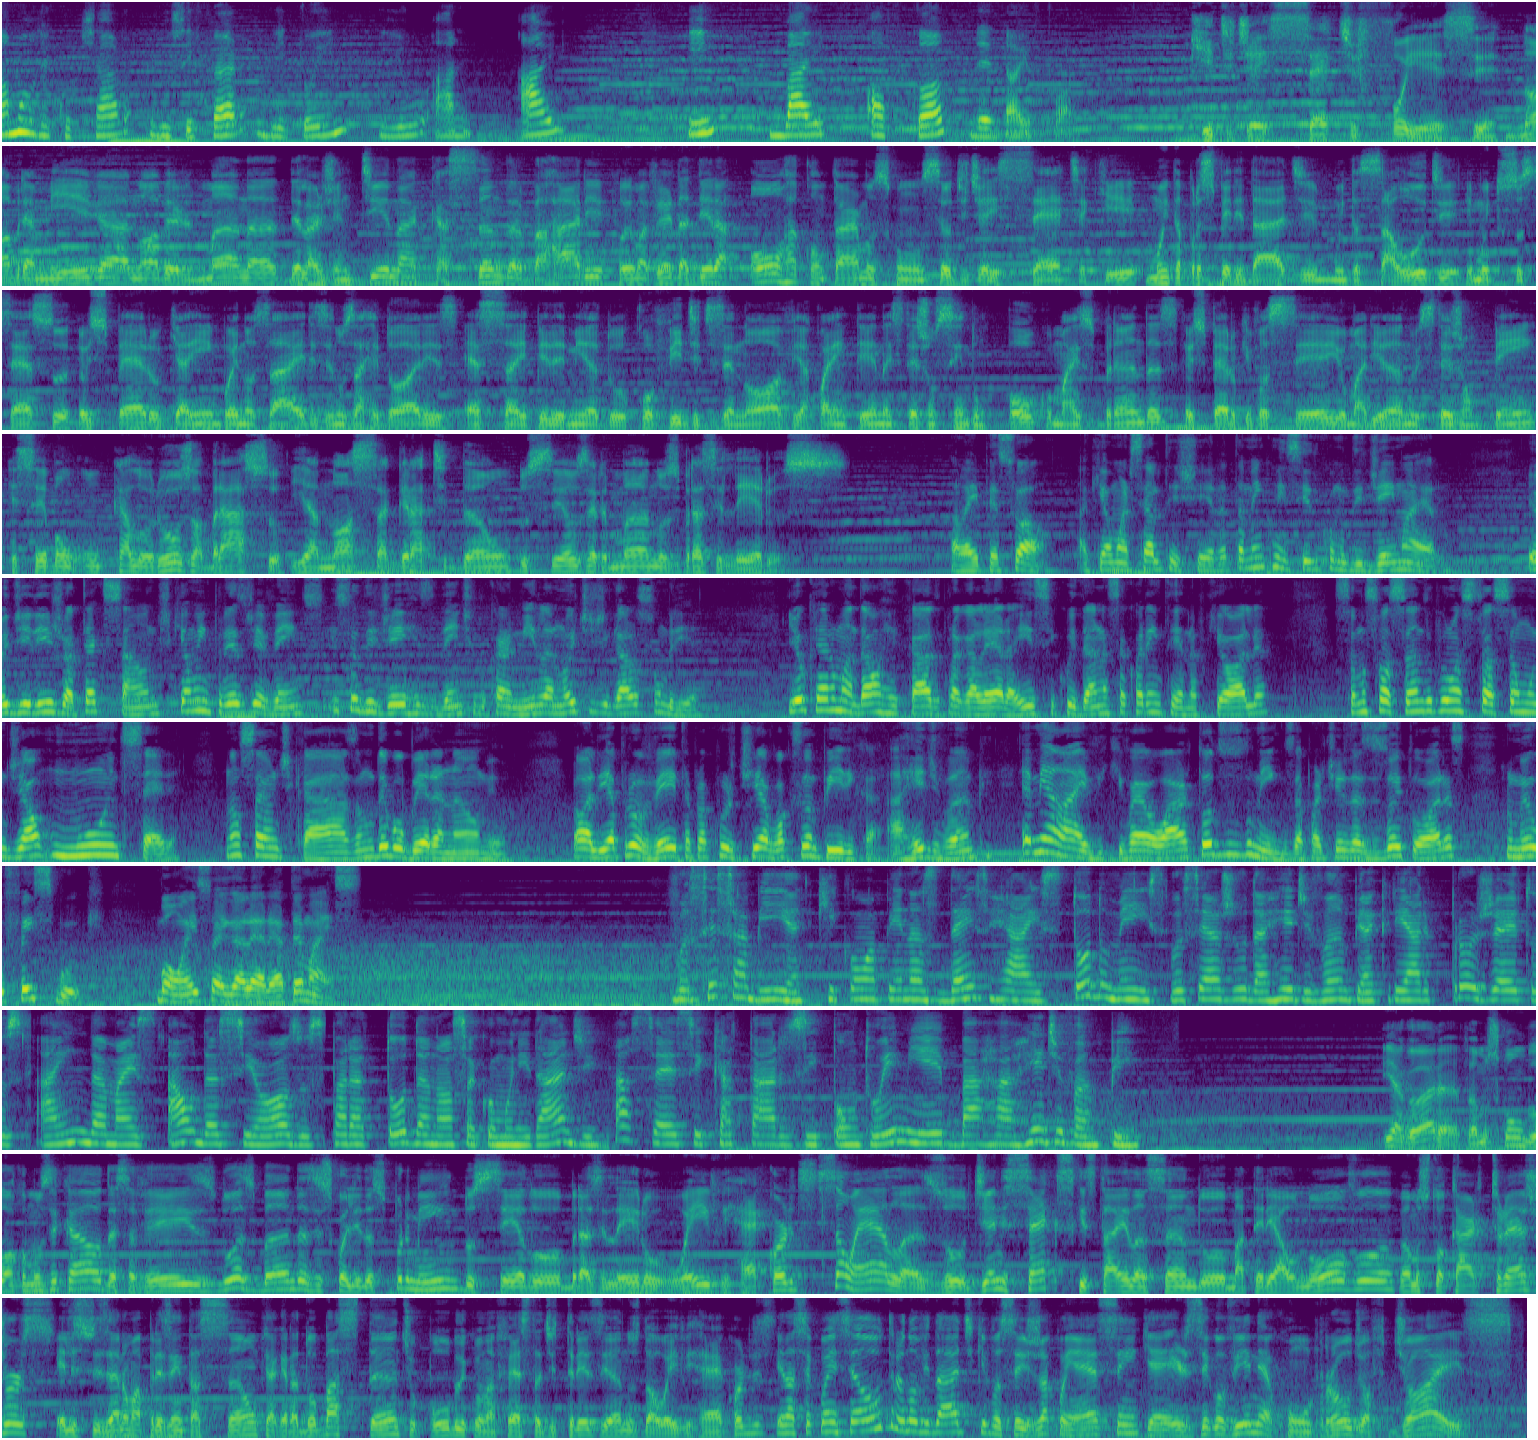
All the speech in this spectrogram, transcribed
Acabamos de escuchar Lucifer Between You and I y Bite of God de For. Que DJ set foi esse? Nobre amiga, nobre irmã de la Argentina, Cassandra Bahari, foi uma verdadeira honra contarmos com o seu DJ set aqui. Muita prosperidade, muita saúde e muito sucesso. Eu espero que aí em Buenos Aires e nos arredores essa epidemia do Covid-19, a quarentena estejam sendo um pouco mais brandas. Eu espero que você e o Mariano estejam bem, recebam um caloroso abraço e a nossa gratidão dos seus hermanos brasileiros. Fala aí pessoal, aqui é o Marcelo Teixeira, também conhecido como DJ Maelo. Eu dirijo a Tech Sound, que é uma empresa de eventos, e sou DJ residente do Carmila Noite de Galo Sombria. E eu quero mandar um recado pra galera aí se cuidar nessa quarentena, porque olha, estamos passando por uma situação mundial muito séria. Não saiam de casa, não dê bobeira não, meu. Olha, e aproveita para curtir a Vox Vampírica, a Rede Vamp, é minha live que vai ao ar todos os domingos a partir das 18 horas no meu Facebook. Bom, é isso aí, galera, e até mais. Você sabia que com apenas 10 reais todo mês você ajuda a Rede Vamp a criar projetos ainda mais audaciosos para toda a nossa comunidade? Acesse catarse.me barra Redevamp. E agora, vamos com um bloco musical, dessa vez duas bandas escolhidas por mim, do selo brasileiro Wave Records. São elas, o Gianni Sex, que está aí lançando material novo. Vamos tocar Treasures. Eles fizeram uma apresentação que agradou bastante o público na festa de 13 anos da Wave Records. E na sequência, outra novidade que vocês já conhecem, que é Herzegovina com Road of Joys.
